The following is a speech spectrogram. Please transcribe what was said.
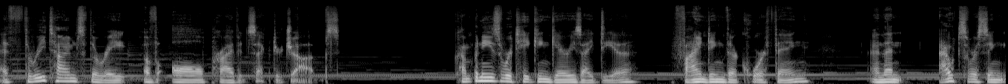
at three times the rate of all private sector jobs. Companies were taking Gary's idea, finding their core thing, and then outsourcing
